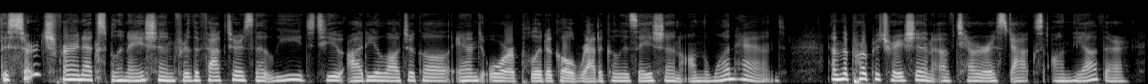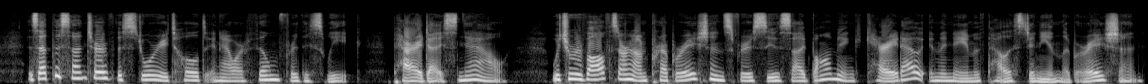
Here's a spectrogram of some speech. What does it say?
The search for an explanation for the factors that lead to ideological and or political radicalization on the one hand and the perpetration of terrorist acts on the other is at the center of the story told in our film for this week, Paradise Now, which revolves around preparations for a suicide bombing carried out in the name of Palestinian liberation.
